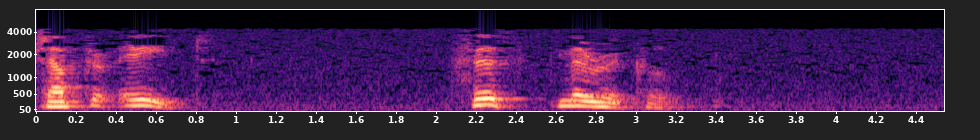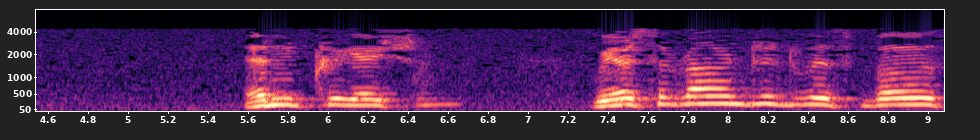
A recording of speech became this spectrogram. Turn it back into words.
Chapter 8 Fifth Miracle In creation, we are surrounded with both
